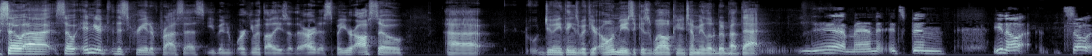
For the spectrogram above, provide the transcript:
so, uh, so in your this creative process, you've been working with all these other artists, but you're also uh, doing things with your own music as well. Can you tell me a little bit about that? Yeah, man. It's been, you know, so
